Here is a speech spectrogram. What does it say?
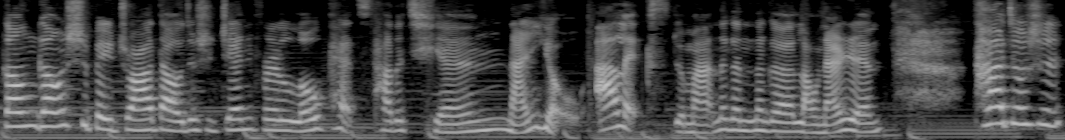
刚刚是被抓到，就是 Jennifer Lopez 她的前男友 Alex，对吗？那个那个老男人。 他就是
